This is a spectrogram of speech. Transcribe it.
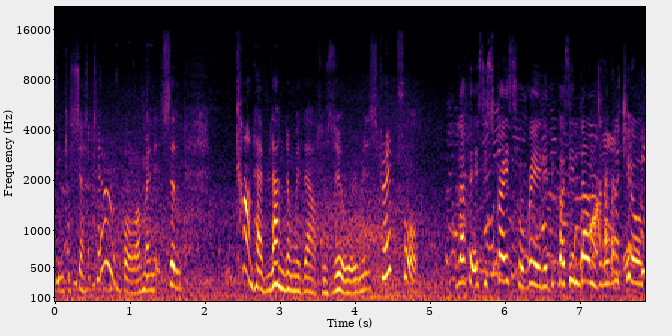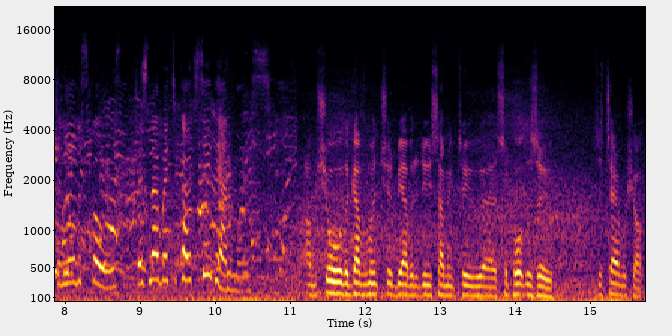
think it's just terrible. I mean, it's a, can't have London without a zoo. I mean, it's dreadful. I think it's disgraceful, really, because in London, all the children, all the schools, there's nowhere to go to see the animals. I'm sure the government should be able to do something to uh, support the zoo. It's a terrible shock.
